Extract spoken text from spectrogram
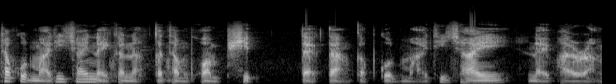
ถ้ากฎหมายที่ใช้ในขณะกระทำความผิดแตกต่างกับกฎหมายที่ใช้ในภายหลัง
